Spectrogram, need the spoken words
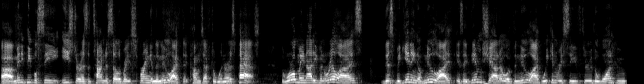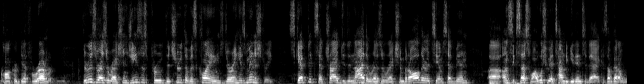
uh, many people see Easter as a time to celebrate spring and the new life that comes after winter has passed. The world may not even realize this beginning of new life is a dim shadow of the new life we can receive through the one who conquered death forever. Through his resurrection, Jesus proved the truth of his claims during his ministry. Skeptics have tried to deny the resurrection, but all their attempts have been uh, unsuccessful. I wish we had time to get into that because I've got a,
